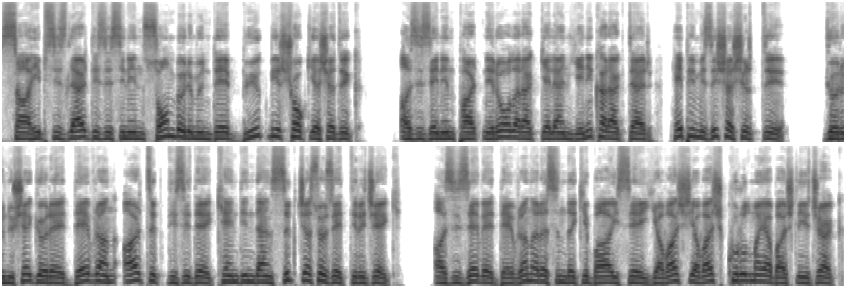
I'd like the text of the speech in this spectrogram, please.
Sahipsizler dizisinin son bölümünde büyük bir şok yaşadık. Azize'nin partneri olarak gelen yeni karakter hepimizi şaşırttı. Görünüşe göre Devran artık dizide kendinden sıkça söz ettirecek. Azize ve Devran arasındaki bağ ise yavaş yavaş kurulmaya başlayacak.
